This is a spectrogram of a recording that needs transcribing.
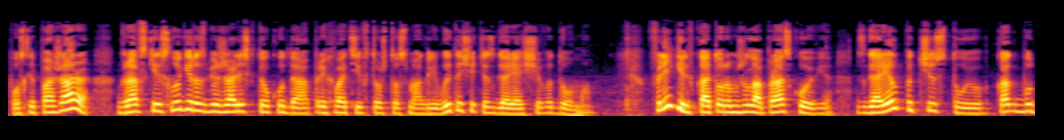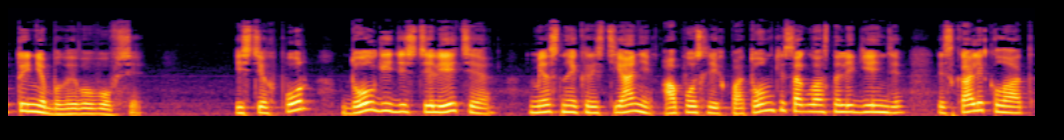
После пожара графские слуги разбежались кто куда, прихватив то, что смогли вытащить из горящего дома. Флигель, в котором жила Просковья, сгорел подчистую, как будто и не было его вовсе. И с тех пор долгие десятилетия местные крестьяне, а после их потомки, согласно легенде, искали клад,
